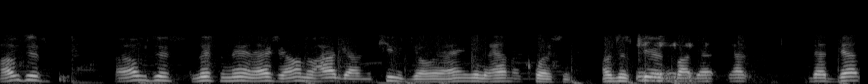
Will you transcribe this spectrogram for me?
I was just. I was just listening in. Actually, I don't know how I got in the queue, Joe. I ain't really had no questions. I was just curious about that that that death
